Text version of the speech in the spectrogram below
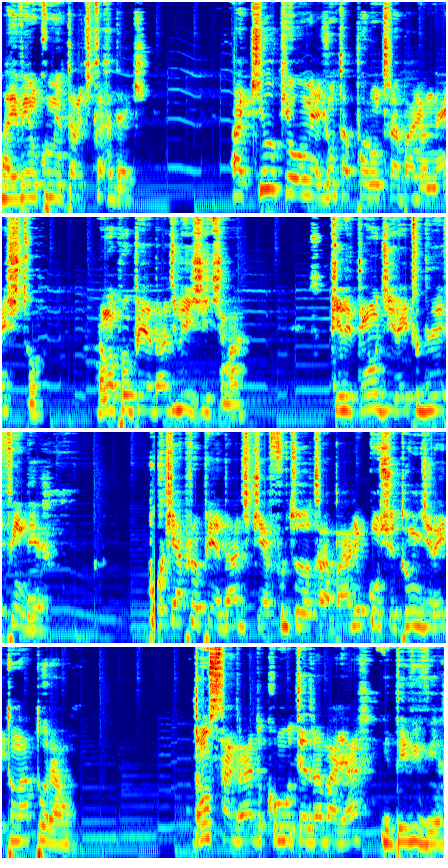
Aí vem um comentário de Kardec. Aquilo que o homem ajunta por um trabalho honesto é uma propriedade legítima, que ele tem o direito de defender. Porque a propriedade que é fruto do trabalho constitui um direito natural, tão sagrado como ter trabalhar e ter viver.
